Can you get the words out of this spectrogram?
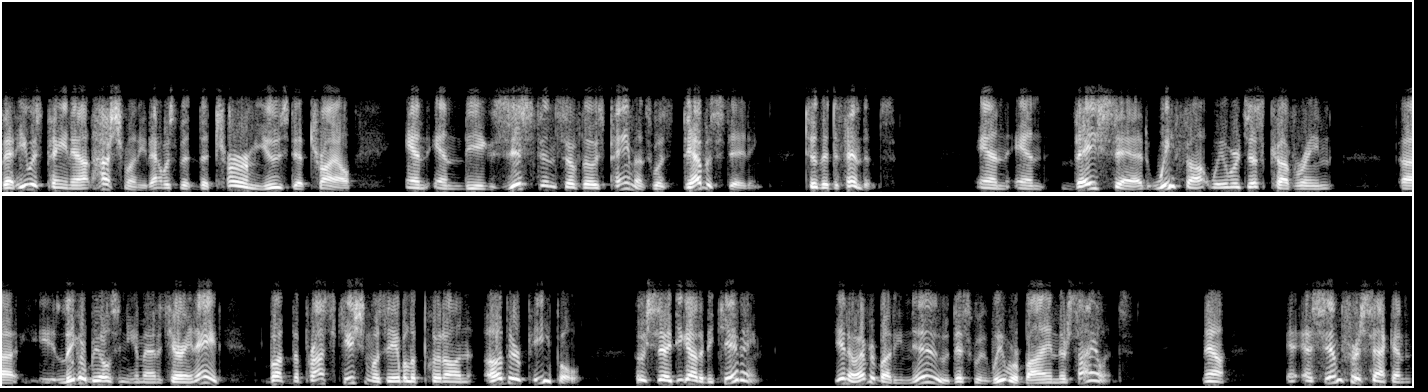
that he was paying out hush money. That was the, the term used at trial. And, and the existence of those payments was devastating to the defendants. And, and they said, we thought we were just covering uh, legal bills and humanitarian aid. But the prosecution was able to put on other people who said, "You got to be kidding." You know, everybody knew this was we were buying their silence. Now, assume for a second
